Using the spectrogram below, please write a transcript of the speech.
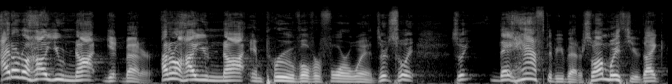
I don't know how you not get better. I don't know how you not improve over four wins. So, so they have to be better. So I'm with you. Like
